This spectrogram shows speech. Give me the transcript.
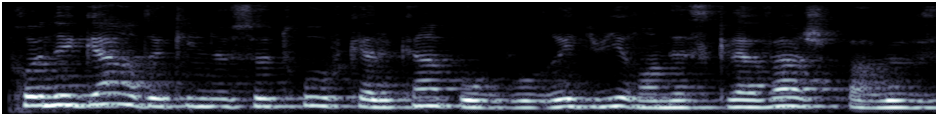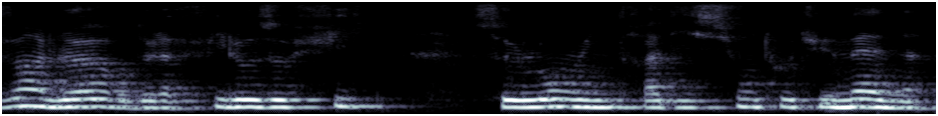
Prenez garde qu'il ne se trouve quelqu'un pour vous réduire en esclavage par le vain leurre de la philosophie, selon une tradition toute humaine,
